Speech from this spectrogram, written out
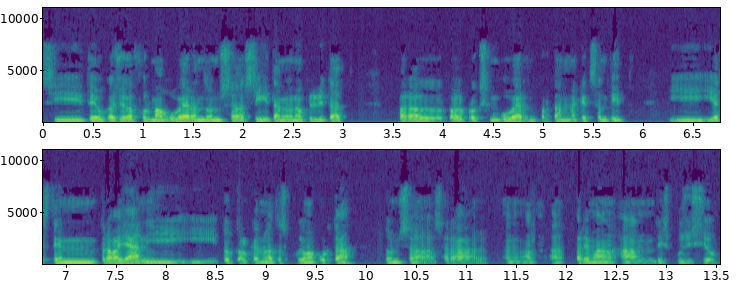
si té ocasió de formar govern, doncs, eh, sigui també una prioritat per al, per al pròxim govern. Per tant, en aquest sentit, i, i estem treballant i, i tot el que nosaltres puguem aportar doncs, eh, serà, estarem en, en disposició.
